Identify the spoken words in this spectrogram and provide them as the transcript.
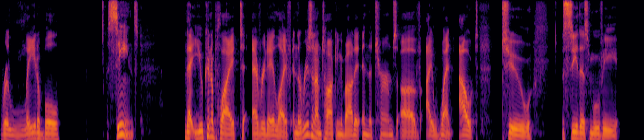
relatable scenes that you can apply to everyday life. And the reason I'm talking about it in the terms of I went out to see this movie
